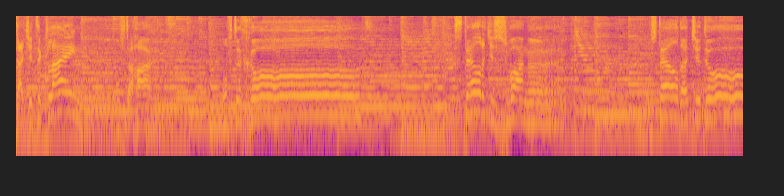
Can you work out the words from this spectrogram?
Dat je te klein of te hard of te groot. Stel dat je zwanger of stel dat je dood.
